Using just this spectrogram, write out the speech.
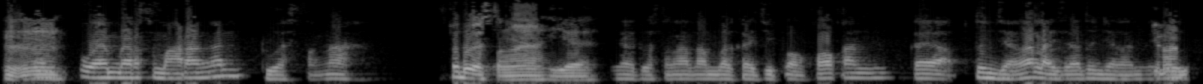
Hmm. UMR Semarang kan dua setengah, itu dua setengah ya ya dua setengah tambah gaji pokok kan kayak tunjangan lah istilah tunjangan. Jangan-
